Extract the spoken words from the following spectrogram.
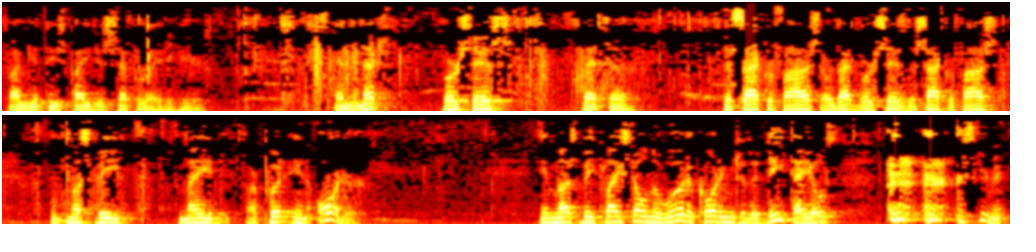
If I can get these pages separated here. And the next verse says that uh, the sacrifice, or that verse says the sacrifice must be made or put in order. It must be placed on the wood according to the details excuse me,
